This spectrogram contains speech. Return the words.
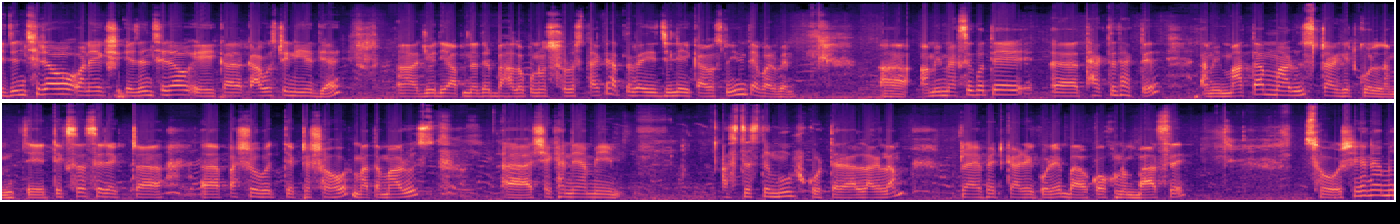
এজেন্সিরাও অনেক এজেন্সিরাও এই কাগজটি নিয়ে দেয়। যদি আপনাদের ভালো কোনো সোর্স থাকে, আপনারা ইজিলি এই কাগজটি নিতে পারবেন। আমি মেক্সিকোতে থাকতে থাকতে আমি মাতা মারুস টার্গেট করলাম যে টেক্সাসের একটা পার্শ্ববর্তী একটা শহর, মাতা মারুস। সেখানে আমি আস্তে আস্তে মুভ করতে লাগলাম প্রাইভেট কারে করে বা কখনো বাসে সো সেখানে আমি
